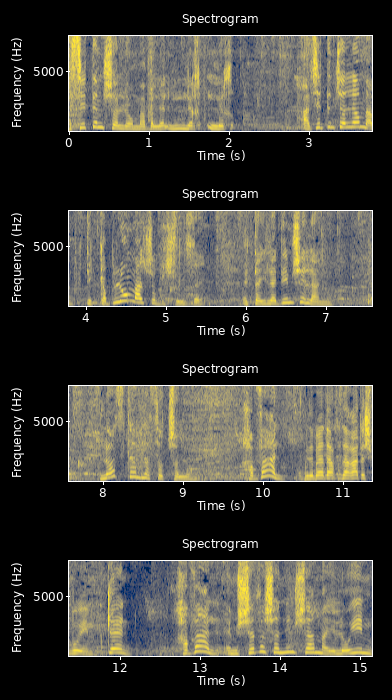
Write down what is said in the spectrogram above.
עשיתם שלום, אבל עשיתם שלום, אבל תקבלו משהו בשביל זה, את הילדים שלנו. לא סתם לעשות שלום, חבל. את מדברת על החזרת השבויים. כן, חבל, הם שבע שנים שם, אלוהים.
